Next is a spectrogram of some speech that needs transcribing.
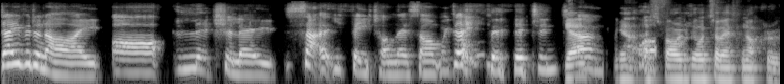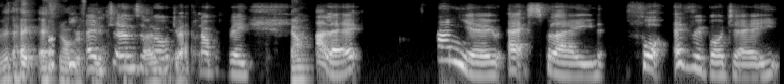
David and I are literally sat at your feet on this, aren't we, David? In yeah, yeah. Of, as far as autoethnography, ethnography, in terms of autoethnography, yeah. Alec, can you explain for everybody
